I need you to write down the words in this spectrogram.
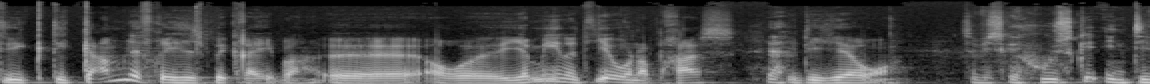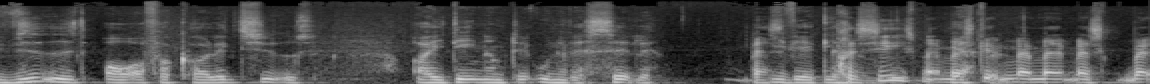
de, de gamle frihedsbegreber, øh, og jeg mener, de er under pres ja. i de her år. Så vi skal huske individet over for kollektivet, og ideen om det universelle man, i virkeligheden. Præcis. Man, man skal, man, man, man, man,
